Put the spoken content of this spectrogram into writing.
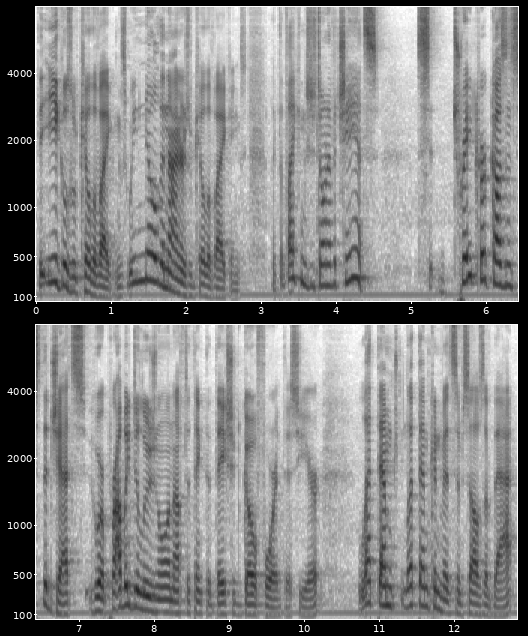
The Eagles would kill the Vikings. We know the Niners would kill the Vikings. Like the Vikings just don't have a chance. Trade Kirk Cousins to the Jets, who are probably delusional enough to think that they should go for it this year. Let them let them convince themselves of that.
